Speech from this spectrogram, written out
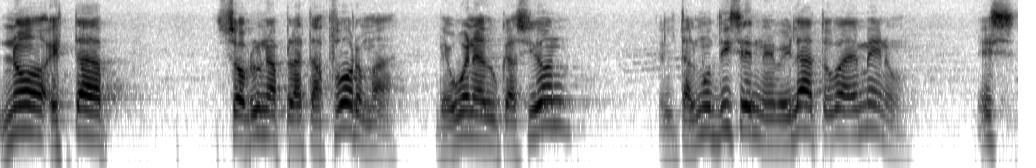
no está sobre una plataforma de buena educación, el Talmud dice, nevelato va de menos. Es,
